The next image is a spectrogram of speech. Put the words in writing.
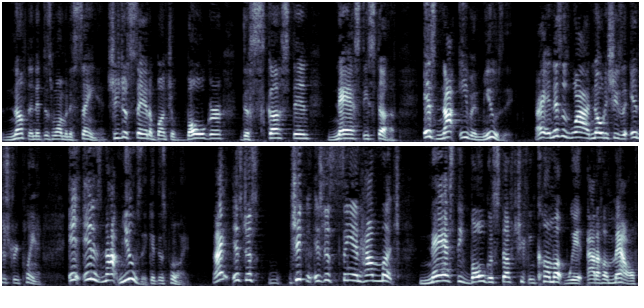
nothing that this woman is saying. She's just saying a bunch of vulgar, disgusting, nasty stuff. It's not even music, right? And this is why I know that she's an industry plant. It, it is not music at this point, right? It's just she. It's just saying how much nasty, vulgar stuff she can come up with out of her mouth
